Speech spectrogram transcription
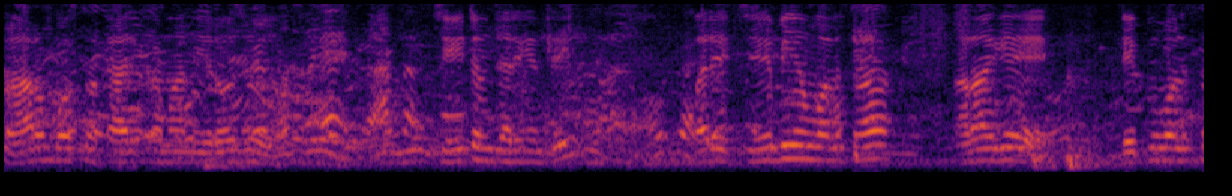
ప్రారంభోత్సవ కార్యక్రమాన్ని ఈరోజు చేయటం జరిగింది. మరి చేబియం వలస అలాగే డెప్పు వలస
